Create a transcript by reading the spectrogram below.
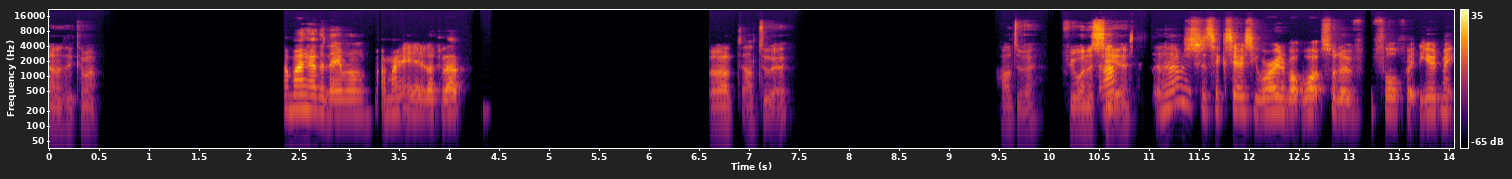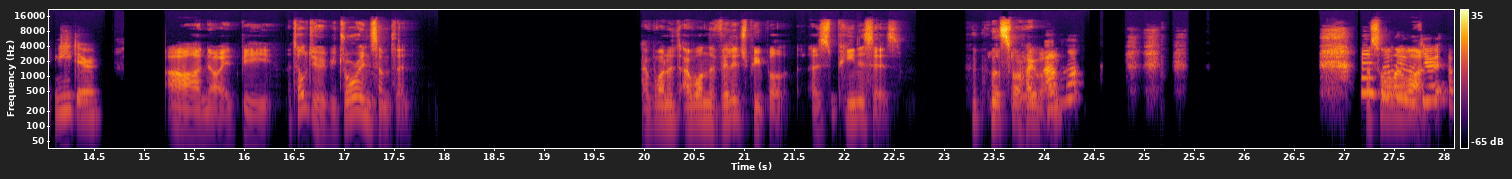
No, nothing come up. I might have the name wrong. I might need to look it up. But I'll, I'll do it. I'll do it. If you want to see it. and I'm just like, seriously worried about what sort of forfeit you'd make me do. Oh no, it'd be. I told you it'd be drawing something. I wanted. I won the village people as mm. penises. That's what I want. I'm want. not. That's just all I want. I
